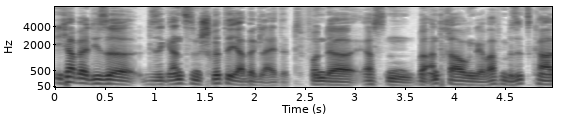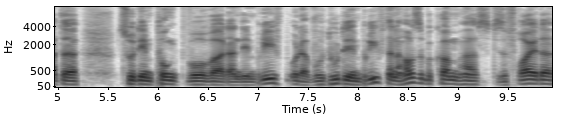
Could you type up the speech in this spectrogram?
ich habe ja diese, diese ganzen Schritte ja begleitet. Von der ersten Beantragung der Waffenbesitzkarte zu dem Punkt, wo wir dann den Brief oder wo du den Brief dann nach Hause bekommen hast, diese Freude.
